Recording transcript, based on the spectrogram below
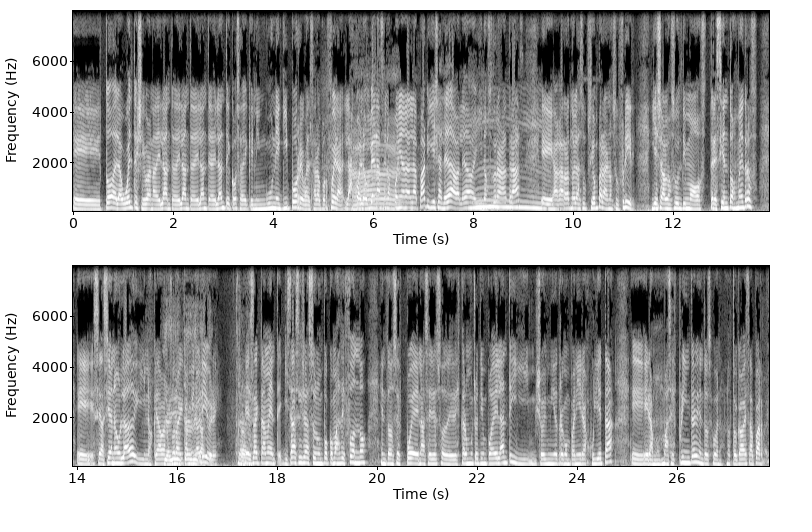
eh, toda la vuelta y llevan adelante, adelante, adelante, adelante, cosa de que ningún equipo rebalsara por fuera. Las colombianas se nos ah. ponían a la par y ellas le daban, le daban, y nosotras mm. atrás eh, agarrando la succión para no sufrir. Y ellas los últimos 300 metros eh, se hacían a un lado y nos quedaban nosotros el camino libre. Exactamente, quizás ellas son un poco más de fondo, entonces pueden hacer eso de, estar mucho tiempo adelante y yo y mi otra compañera Julieta eh, éramos más sprinter, entonces bueno, nos tocaba esa parte.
